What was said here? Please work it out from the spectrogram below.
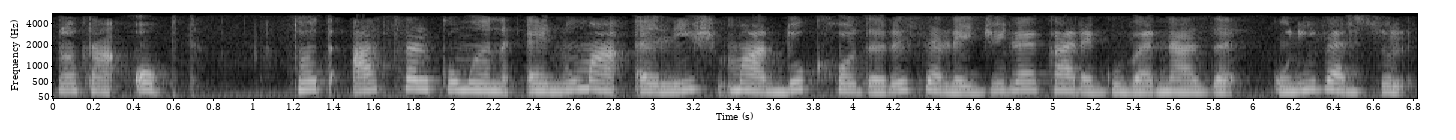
Nota 8 tot astfel cum în Enuma Elish Marduk hotărâse legile care guvernează universul.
